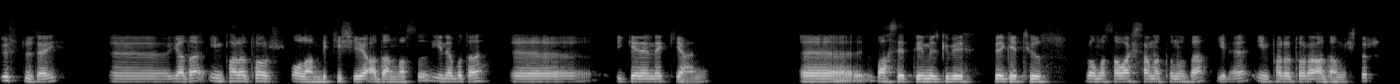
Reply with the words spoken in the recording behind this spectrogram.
üst düzey e, ya da imparator olan bir kişiye adanması yine bu da e, bir gelenek yani. E, bahsettiğimiz gibi Vegetius Roma savaş sanatını da yine imparatora adamıştır.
